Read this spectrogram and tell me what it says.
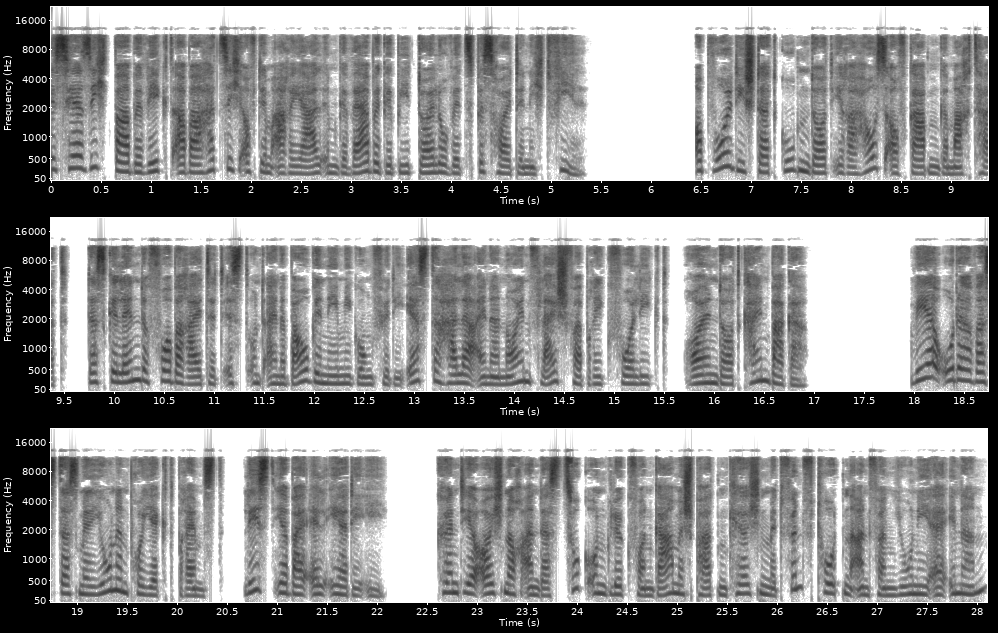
Bisher sichtbar bewegt aber hat sich auf dem Areal im Gewerbegebiet Deulowitz bis heute nicht viel. Obwohl die Stadt Guben dort ihre Hausaufgaben gemacht hat, das Gelände vorbereitet ist und eine Baugenehmigung für die erste Halle einer neuen Fleischfabrik vorliegt, rollen dort kein Bagger. Wer oder was das Millionenprojekt bremst, liest ihr bei lr.de. Könnt ihr euch noch an das Zugunglück von Garmisch-Partenkirchen mit fünf Toten Anfang Juni erinnern?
